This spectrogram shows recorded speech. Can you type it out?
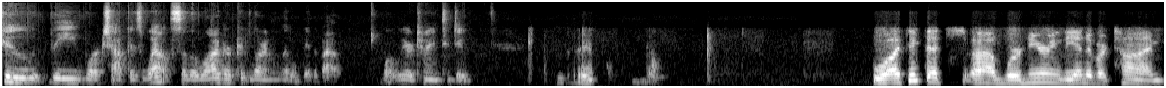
to the workshop as well. So the logger could learn a little bit about what we were trying to do. Well, I think that's, uh, we're nearing the end of our time.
